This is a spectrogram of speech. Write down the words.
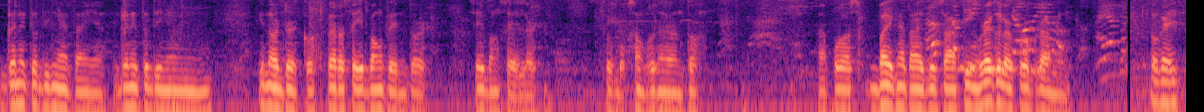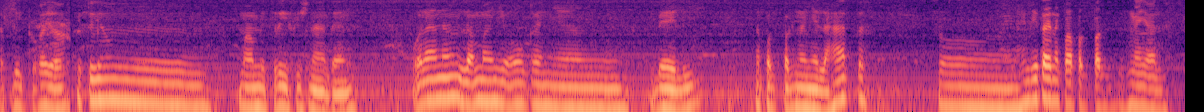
ganito din yata yan. Ganito din yung in-order ko. Pero sa ibang vendor. Sa ibang seller. So, buksan ko na lang to. Tapos, balik na tayo dun sa ating regular programming. So guys, update ko kayo. Ito yung mami crayfish natin. Wala nang laman yung kanyang belly. Napagpag na niya lahat. So, hindi tayo nagpapagpag ngayon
